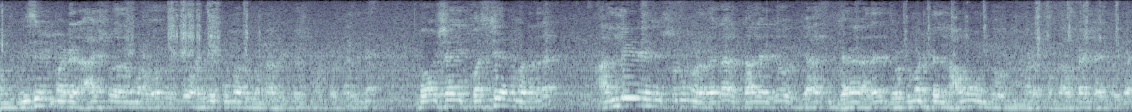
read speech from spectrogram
ಒಂದು ವಿಸಿಟ್ ಮಾಡಿ, ಆಶೀರ್ವಾದ ಮಾಡಿ ಹೋಗ್ಬೇಕು. ಹಳ್ಳಿ ಕುಮಾರ್ಗೂ ನಾನು ರಿಕ್ವೆಸ್ಟ್ ಮಾಡ್ಕೊಳ್ತಾ ಇದ್ದೀನಿ. ಬಹುಶಃ ಈ ಫಸ್ಟ್ ಇಯರ್ ಮಾಡಿದ್ರೆ ಅಲ್ಲಿ ಶುರು ಮಾಡಿದಾಗ ಅಲ್ಲಿ ಕಾಲೇಜು ಜಾಸ್ತಿ ಜಾಗ ಅದೇ ದೊಡ್ಡ ಮಟ್ಟದಲ್ಲಿ ನಾವು ಒಂದು ಮಾಡೋಕ್ಕೊಂದು ಅವಕಾಶ ಆಯ್ತದೆ.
